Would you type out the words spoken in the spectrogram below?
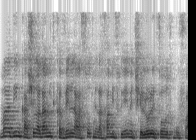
מה הדין כאשר אדם מתכוון לעשות מלאכה מסוימת שלא לצורך גופה?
